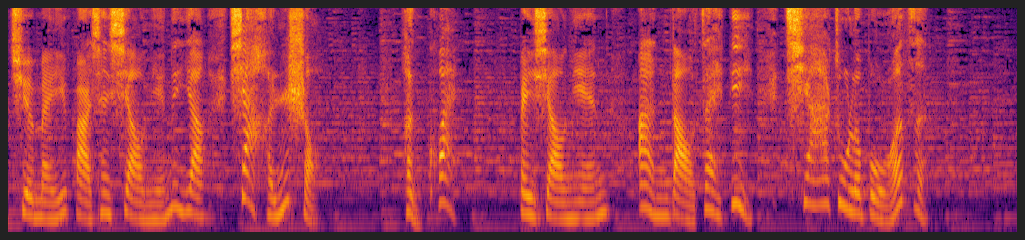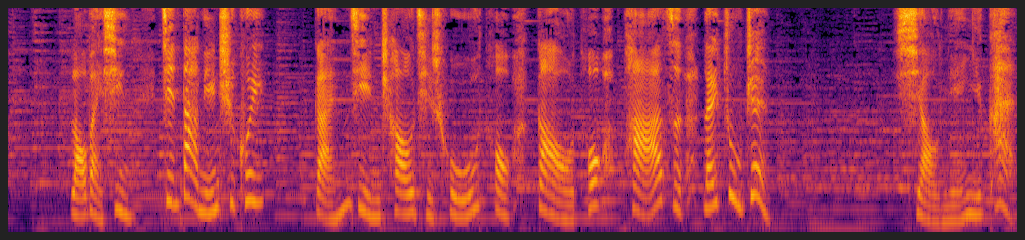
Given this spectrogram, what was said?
却没法像小年那样下狠手。很快，被小年按倒在地，掐住了脖子。老百姓见大年吃亏，赶紧抄起锄头、镐头、耙子来助阵。小年一看，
